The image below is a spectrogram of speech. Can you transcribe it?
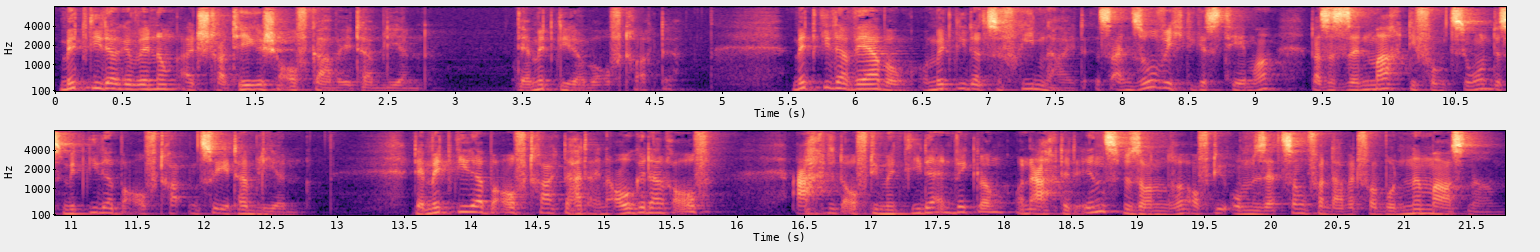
Mitgliedergewinnung als strategische Aufgabe etablieren. Der Mitgliederbeauftragte. Mitgliederwerbung und Mitgliederzufriedenheit ist ein so wichtiges Thema, dass es Sinn macht, die Funktion des Mitgliederbeauftragten zu etablieren. Der Mitgliederbeauftragte hat ein Auge darauf, achtet auf die Mitgliederentwicklung und achtet insbesondere auf die Umsetzung von damit verbundenen Maßnahmen.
